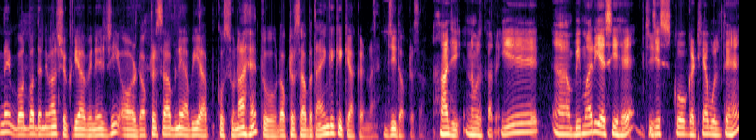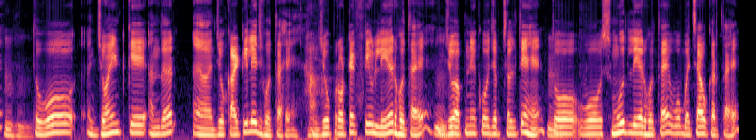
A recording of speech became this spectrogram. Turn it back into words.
नहीं बहुत बहुत धन्यवाद। शुक्रिया विनेश जी और डॉक्टर साहब ने अभी आपको सुना है तो डॉक्टर साहब बताएँगे कि क्या करना है। जी डॉक्टर साहब। हाँ जी नमस्कार। ये बीमारी ऐसी है जिसको गठिया बोलते हैं। हम्म, हम्म। तो वो जॉइंट के अंदर जो कार्टिलेज होता है हाँ, जो प्रोटेक्टिव लेयर होता है हम्म, जो अपने को जब चलते हैं तो वो स्मूथ लेयर होता है वो बचाव करता है।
